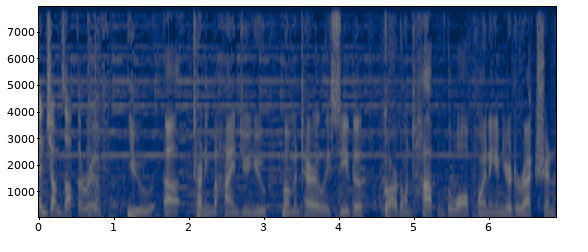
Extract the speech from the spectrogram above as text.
and jumps off the roof. you, uh, turning behind you, you momentarily see the guard on top of the wall pointing in your direction,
